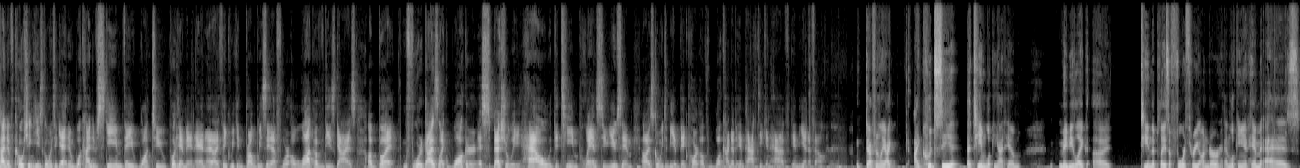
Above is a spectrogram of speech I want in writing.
kind of coaching he's going to get and what kind of scheme they want to put him in. And, and I think we can probably say that for a lot of these guys. Uh, but for guys like Walker, especially, how the team plans to use him uh, is going to be a big part of what kind of impact he can have in the NFL. Definitely. I, I could see a team looking at him, maybe like a team that plays a 4 3 under and looking at him as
